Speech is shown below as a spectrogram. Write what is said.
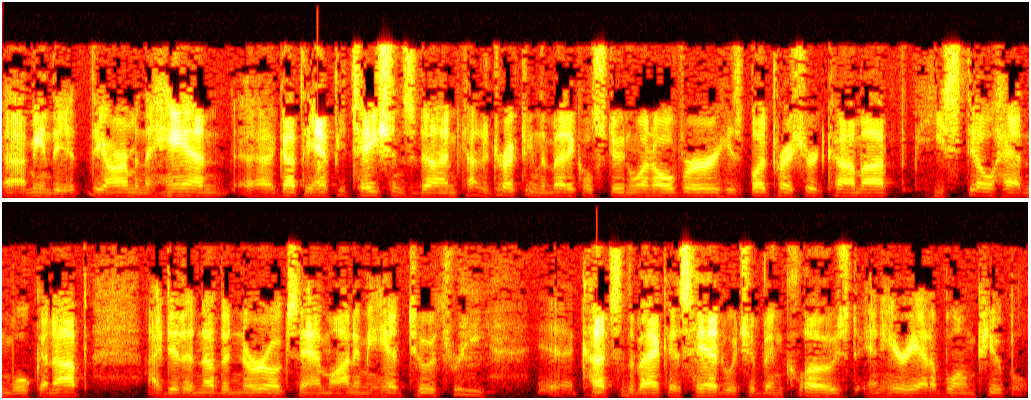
I mean the the arm and the hand, uh, got the amputations done. Kind of directing the medical student went over. His blood pressure had come up. He still hadn't woken up. I did another neuro exam on him. He had two or three uh, cuts in the back of his head, which had been closed, and here he had a blown pupil.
